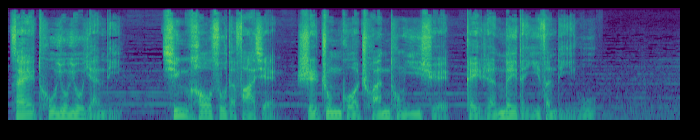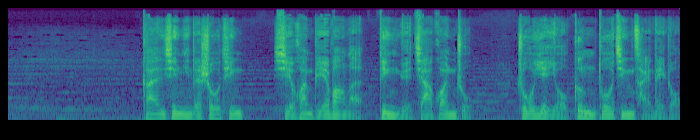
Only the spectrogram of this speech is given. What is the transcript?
在屠呦呦眼里。青蒿素的发现是中国传统医学给人类的一份礼物。感谢您的收听，喜欢别忘了订阅加关注，主页有更多精彩内容。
